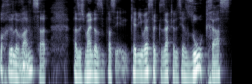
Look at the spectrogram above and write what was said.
noch Relevanz hat. Also ich meine, das, was Kanye West halt gesagt hat, ist ja so krass.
